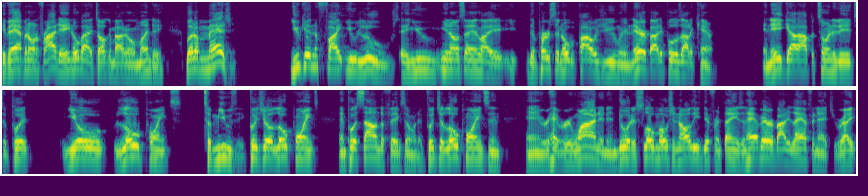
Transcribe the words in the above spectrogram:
If it happened on a Friday, ain't nobody talking about it on Monday. But imagine you get in a fight, you lose, and you, you know what I'm saying? Like the person overpowers you and everybody pulls out a camera. And they got opportunity to put your low points to music. Put your low points and put sound effects on it. Put your low points and and re- rewind it and do it in slow motion, all these different things, and have everybody laughing at you, right?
